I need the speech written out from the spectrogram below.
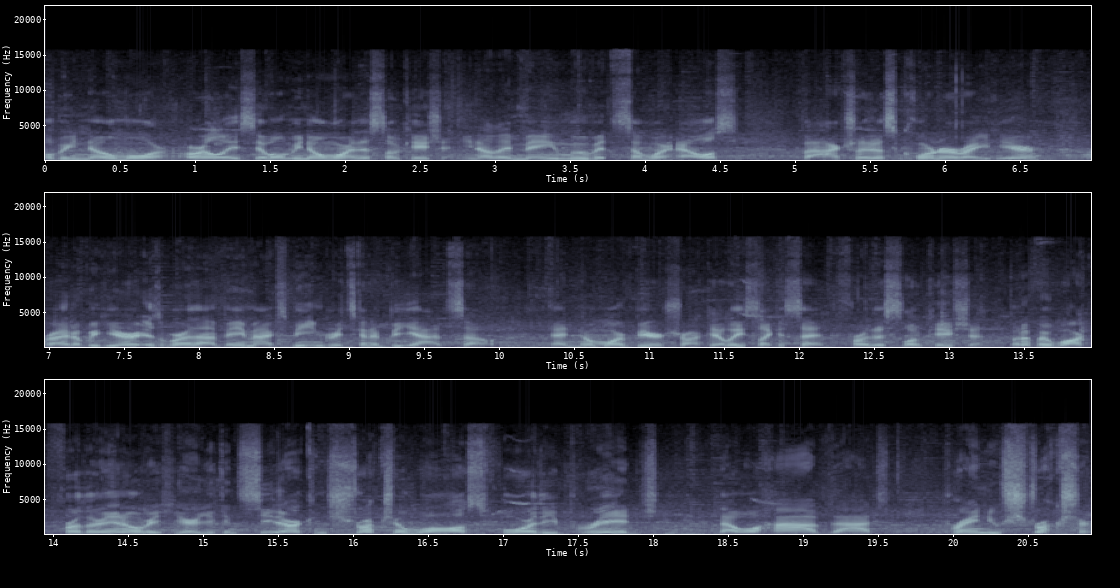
will be no more, or at least it won't be no more in this location. You know, they may move it somewhere else, but actually this corner right here, right over here, is where that Baymax meet and greet's gonna be at. So and no more beer truck, at least like I said, for this location. But if we walk further in over here, you can see there are construction walls for the bridge that will have that brand new structure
